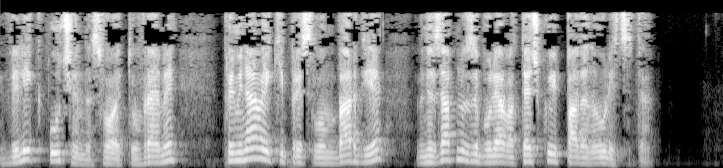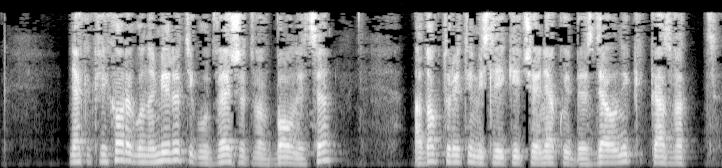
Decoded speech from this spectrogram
велик учен на своето време, преминавайки през Ломбардия, внезапно заболява тежко и пада на улицата. Някакви хора го намират и го отвеждат в болница, а докторите, мислейки, че е някой безделник, казват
